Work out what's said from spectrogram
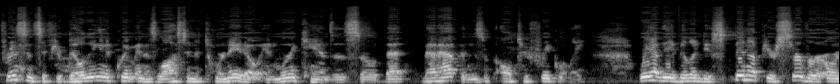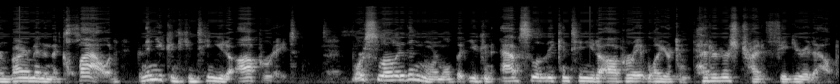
For instance, if your building and equipment is lost in a tornado, and we're in Kansas, so that, that happens all too frequently, we have the ability to spin up your server or environment in the cloud, and then you can continue to operate. More slowly than normal, but you can absolutely continue to operate while your competitors try to figure it out.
